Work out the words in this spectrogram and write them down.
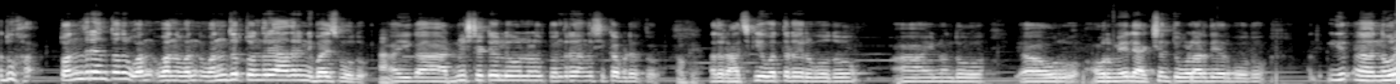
ಅದು ತೊಂದರೆ ತೊಂದ್ರೆ ಅಂತಂದ್ರೆ ಒಂದ್ ಒಂದ್ ಒಂದ್ ಒಂದ್ರ ತೊಂದರೆ ಆದ್ರೆ ನಿಭಾಯಿಸ್ಬೋದು. ಈಗ ಅಡ್ಮಿನಿಸ್ಟ್ರೇಟಿವ್ ಲೆವೆಲ್ ಒಳಗೆ ತೊಂದರೆ ಅಂದ್ರೆ ಸಿಕ್ಕಾಪಟ್ಟಿರ್ತವೆ ಓಕೆ ಅದು ರಾಜಕೀಯ ಒತ್ತಡ ಇರ್ಬೋದು. ಇನ್ನೊಂದು ಅವರು ಅವ್ರ ಮೇಲೆ ಆ್ಯಕ್ಷನ್ ತಗೊಳ್ಳಾರ್ದೇ ಇರ್ಬೋದು. ನೂರ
